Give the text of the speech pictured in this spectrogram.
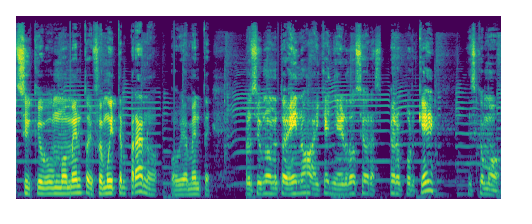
sí que hubo un momento, y fue muy temprano, obviamente, pero sí hubo un momento de, hey, no, hay que añadir 12 horas. ¿Pero por qué? Es como,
